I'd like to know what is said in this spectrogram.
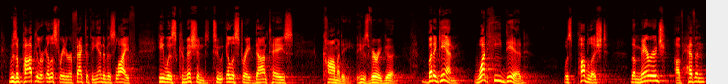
He was a popular illustrator. In fact, at the end of his life, he was commissioned to illustrate Dante's comedy. He was very good. But again, what he did was published The Marriage of Heaven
